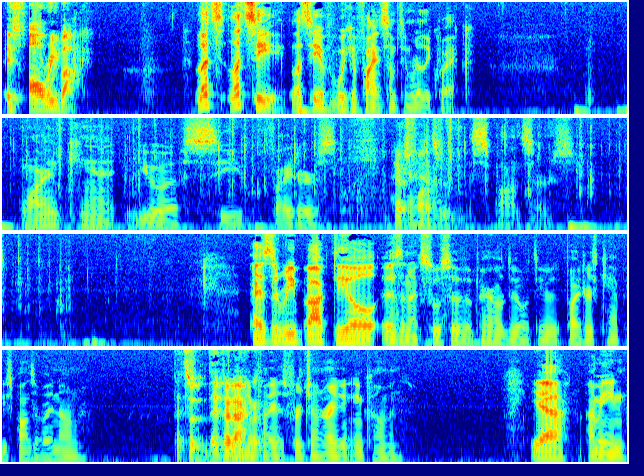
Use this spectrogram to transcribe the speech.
it's all Reebok Let's let's see. Let's see if we can find something really quick. Why can't UFC fighters have sponsors have sponsors? As the Reebok deal is an exclusive apparel deal with the fighters can't be sponsored by non that's what they're not gonna fighters for generating income. And yeah, I mean,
